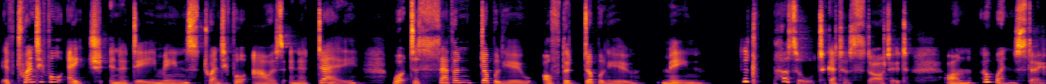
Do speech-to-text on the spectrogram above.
If 24H in a D means 24 hours in a day, what does 7W of the W mean? Little puzzle to get us started on a Wednesday.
